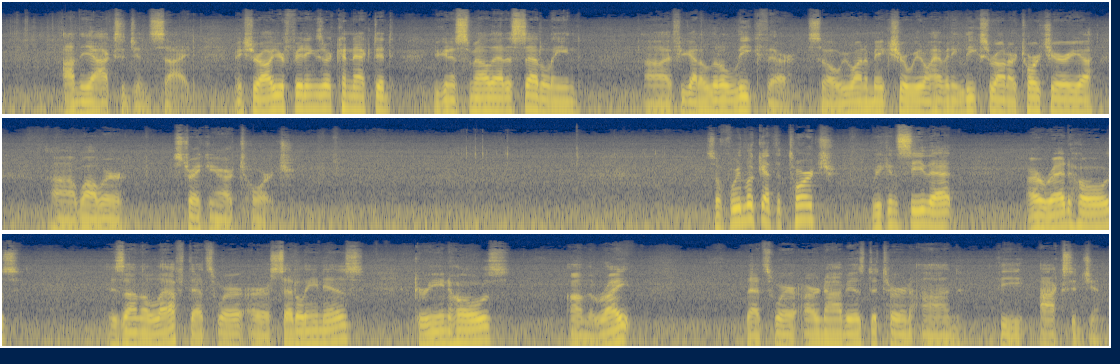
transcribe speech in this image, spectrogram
on the oxygen side. Make sure all your fittings are connected. You're going to smell that acetylene uh, if you got a little leak there. So we want to make sure we don't have any leaks around our torch area uh, while we're striking our torch. So if we look at the torch, we can see that our red hose is on the left. That's where our acetylene is. Green hose on the right. That's where our knob is to turn on the oxygen.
